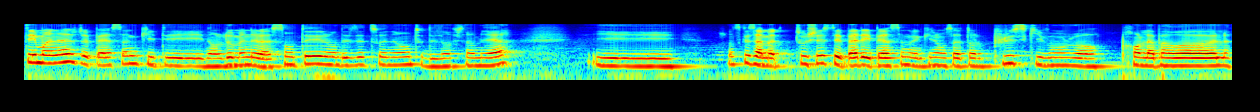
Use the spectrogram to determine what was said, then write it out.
témoignages de personnes qui étaient dans le domaine de la santé, genre des aides-soignantes ou des infirmières. Et je pense que ça m'a touchée, c'était pas les personnes qui on s'attend le plus qui vont genre prendre la parole,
